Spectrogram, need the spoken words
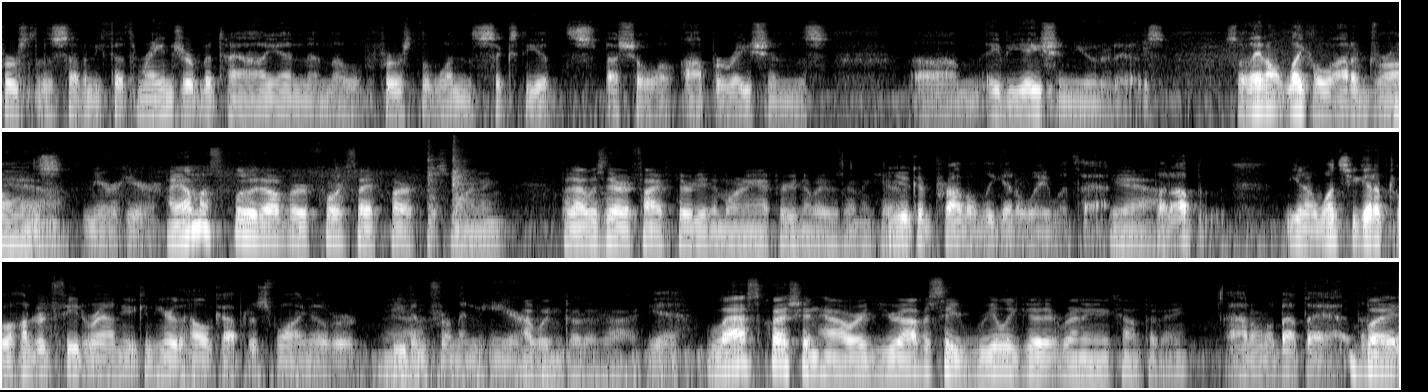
first of the 75th Ranger Battalion and the first of the 160th Special Operations um, Aviation Unit is. So they don't like a lot of drones near here. I almost flew it over Forsyth Park this morning, but I was there at 5:30 in the morning. I figured nobody was going to care. You could probably get away with that. Yeah. But up, you know, once you get up to 100 feet around, you can hear the helicopters flying over, Yeah. even from in here. I wouldn't go that high. Yeah, Last question, Howard. You're obviously really good at running a company, I don't know about that. but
